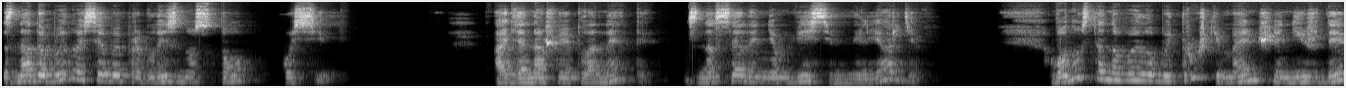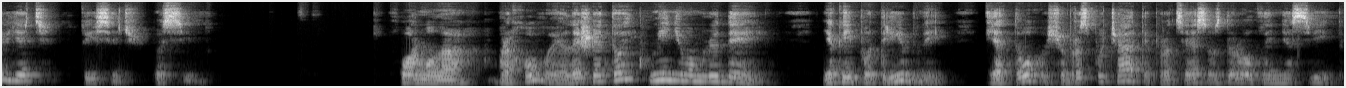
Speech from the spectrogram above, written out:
знадобилося би приблизно 100 осіб. А для нашої планети з населенням 8 мільярдів воно становило би трошки менше, ніж 9 тисяч осіб. Формула враховує лише той мінімум людей, який потрібний для того, щоб розпочати процес оздоровлення світу.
